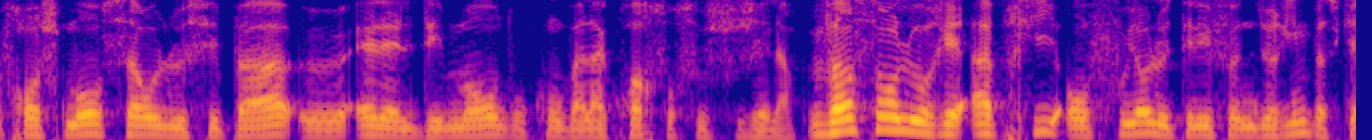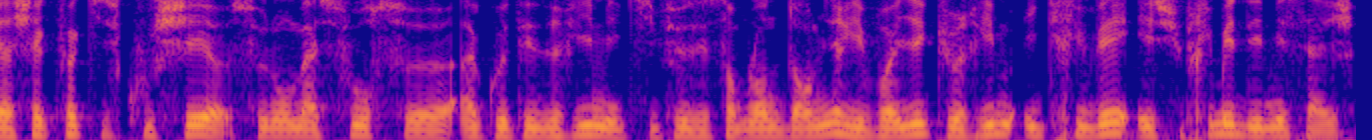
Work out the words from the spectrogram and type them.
franchement, ça on ne le sait pas. Euh, elle, elle dément, donc on va la croire sur ce sujet-là. Vincent l'aurait appris en fouillant le téléphone de Rim, parce qu'à chaque fois qu'il se couchait, euh, selon ma source, euh, à côté de Rim et qu'il faisait semblant de dormir, il voyait que Rim écrivait et supprimait des messages.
